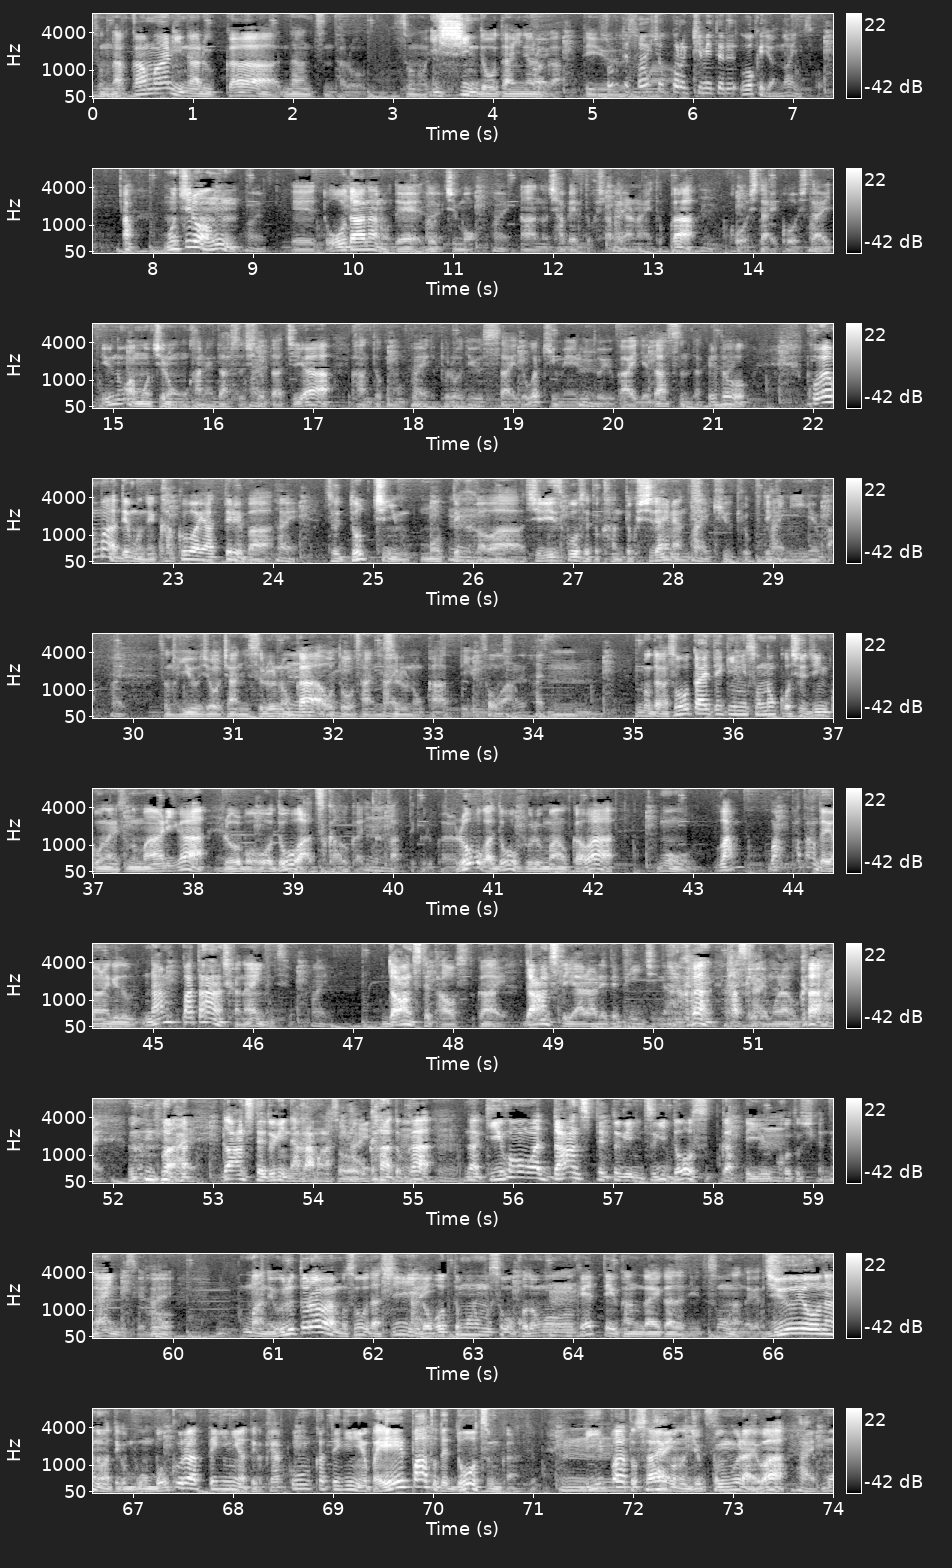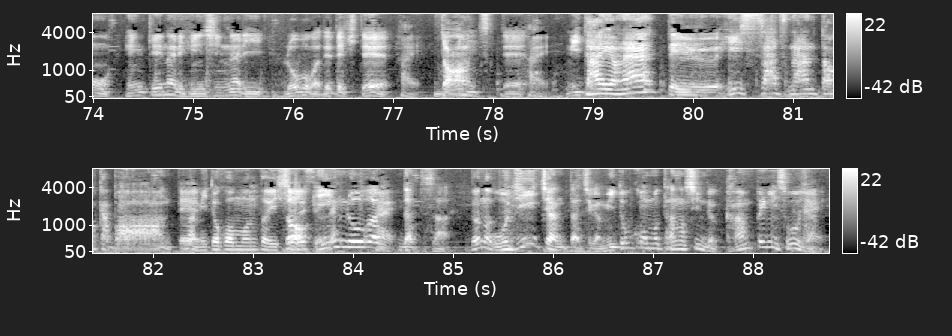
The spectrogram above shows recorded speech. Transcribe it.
その仲間になるかなんつうんだろうその一心同体になるかっていう、それって最初から決めてるわけじゃないんですか？あもちろん、はい。えー、とオーダーなのではい。どっちも、はい。あの喋るとか喋らないとか、こうしたいこうしたいっていうのはもちろんお金出す人たちや監督も含めてプロデュースサイドが決めるというかアイデア出すんだけど、これはまあでもね格はやってれば、はい。それどっちに持っていくかはシリーズ構成と監督次第なんですよ、はい。究極的に言えば。はい。その友情ちゃんにするのか、うん。お父さんにするのかっていうのは、うん。もうだから相対的にその子主人公なりその周りがロボをどう扱うかにかかってくるから、ロボがどう振る舞うかはもうワンワンパターンとは言わないけど何パターンしかないんですよ。はいドンっつって倒すとか、はい。ドンっつってやられてピンチになるか、はい。助けてもらうか、はい。まあ、はい。ドンっつってる時に仲間が揃うかとか,、はい。うん。うんだから基本はドンっつってる時に次どうすっかっていうことしかないんですけど、はいまあねウルトラマンもそうだし、はい。ロボットものもそう子供向けっていう考え方で言うとそうなんだけど重要なのはっていうかもう僕ら的にはっていうか脚本家的にはやっぱ A パートでどう積むかなんですよ。うん。B パート最後のはい。10分ぐらいは、はい。もう変形なり変身なりロボが出てきて、はい。ドーンっつって、はい。見たいよねっていう必殺なんとかボーンって、まあ水戸黄門と一緒そうですよね。印籠が、はい。だってさどのおじいちゃんたちが水戸黄門楽しんでる。完璧にそうじゃん、はい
